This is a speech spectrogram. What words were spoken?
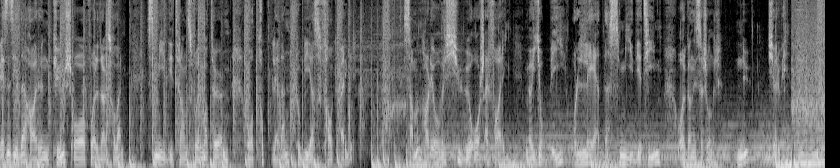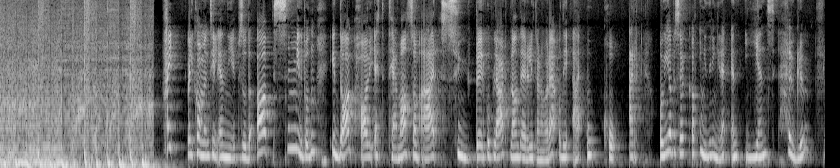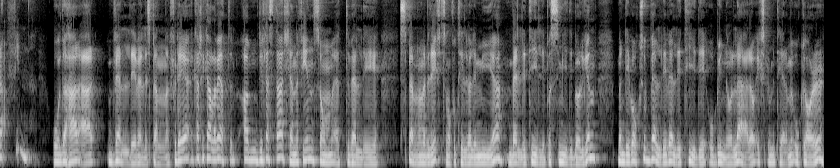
ved sin side har hun kurs- og foredragsholderen, smidigtransformatøren og topplederen Tobias Falkberger. Sammen har de over 20 års erfaring med å jobbe i og lede smidige team og organisasjoner. Nå kjører vi! Hei! Velkommen til en ny episode av Smidigpodden. I dag har vi et tema som er superpopulært blant dere lytterne våre, og det er OKR. Og vi har besøk av ingen ringere enn Jens Hauglum fra Finn. Og det her er veldig veldig spennende. For det kanskje ikke alle vet. De fleste kjenner Finn som et veldig spennende bedrift som har fått til veldig mye veldig tidlig på smidigbølgen. Men de var også veldig veldig tidlig å begynne å lære og eksperimentere med OKR-er.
